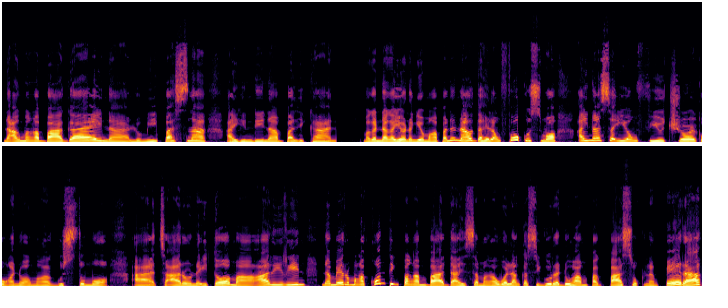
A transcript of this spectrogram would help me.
na ang mga bagay na lumipas na ay hindi na balikan. Maganda ngayon ang iyong mga pananaw dahil ang focus mo ay nasa iyong future kung ano ang mga gusto mo. At sa araw na ito, maaari rin na mayroong mga konting pangamba dahil sa mga walang kasiguraduhang pagpasok ng pera.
